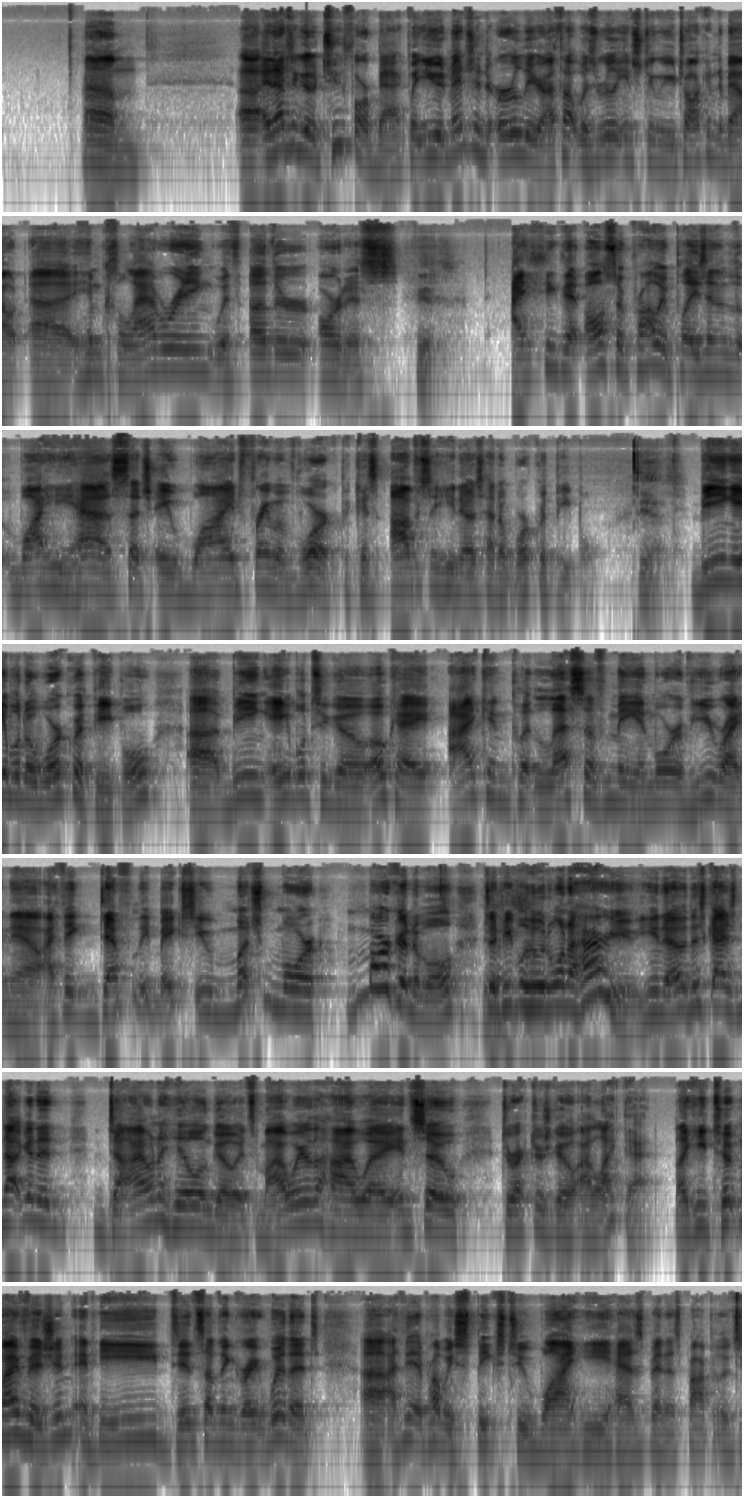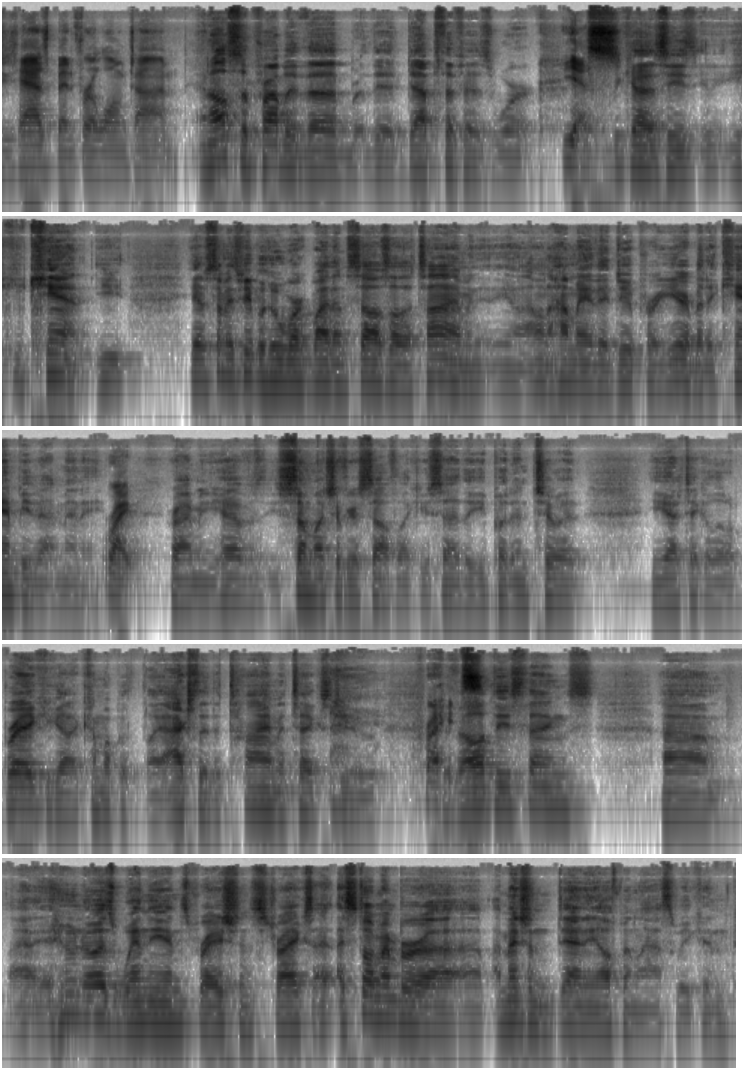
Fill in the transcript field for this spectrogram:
Um, uh, and not to go too far back, but you had mentioned earlier. I thought was really interesting when you were talking about uh, him collaborating with other artists. Yes. I think that also probably plays into why he has such a wide frame of work because obviously he knows how to work with people. Yes. Being able to work with people, uh, being able to go, okay, I can put less of me and more of you right now. I think definitely makes you much more marketable to Yes. people who would want to hire you. You know, this guy's not going to die on a hill and go, it's my way or the highway. And so directors go, I like that. Like he took my vision and he did something great with it. Uh, I think that probably speaks to why he has been as popular as he has been for a long time. and also probably the the depth of his work. Yes. because he's he can't. You, you have some of these people who work by themselves all the time, and you know I don't know how many they do per year, but it can't be that many. Right. Right. I mean, you have so much of yourself, like you said, that you put into it. You got to take a little break. You got to come up with like actually the time it takes to Right. develop these things. Um, I, who knows when the inspiration strikes? I, I still remember uh, I mentioned Danny Elfman last week, and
